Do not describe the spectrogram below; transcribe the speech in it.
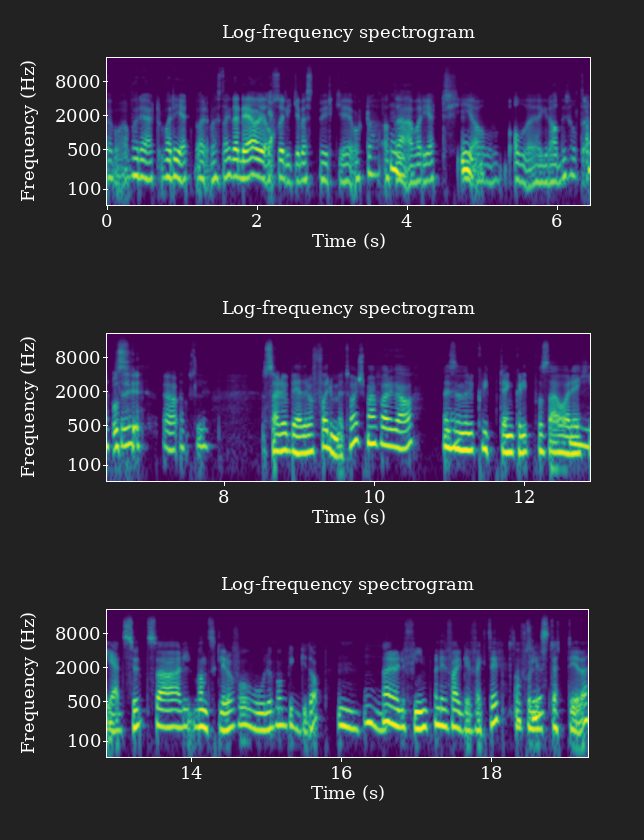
Med bare variert, variert arbeidsdag. Det er det jeg også liker best med yrket vårt. Da. At det er variert i all, alle grader, holdt jeg på å si. Absolutt. Ja. Absolutt. Så er det jo bedre å forme et hår som er farga òg. Liksom når du klipper en klipp, og så er håret helt sunt, så er det vanskeligere å få volum og bygge det opp. Mm. Da er det veldig fint med litt fargeeffekter, som får litt støtte i det.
